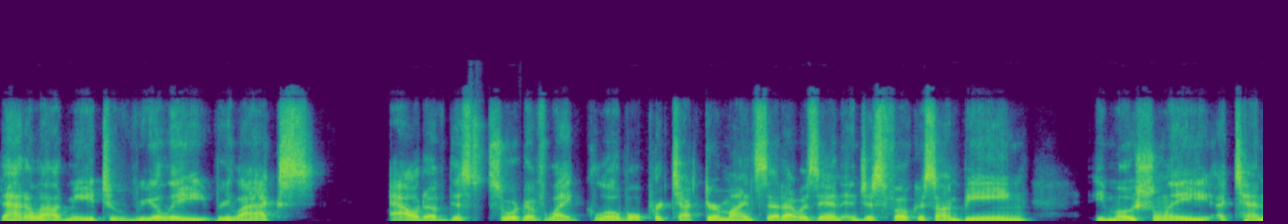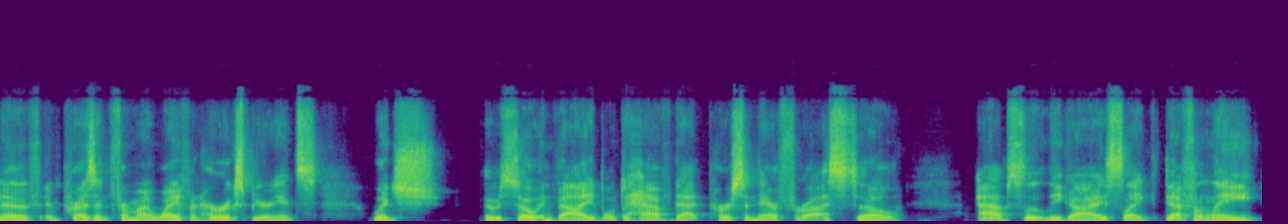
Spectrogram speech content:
that allowed me to really relax out of this sort of like global protector mindset I was in and just focus on being emotionally attentive and present for my wife and her experience, which it was so invaluable to have that person there for us. So absolutely guys like definitely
